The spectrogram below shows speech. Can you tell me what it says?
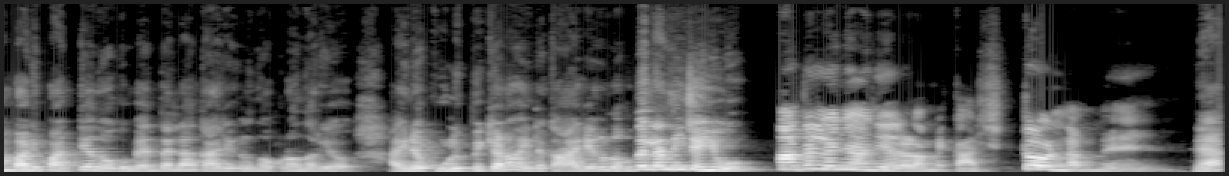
അമ്പാടി പട്ടിയെ നോക്കുമ്പോൾ എന്തെല്ലാം കാര്യങ്ങൾ നോക്കണമെന്നറിയോ അതിനെ കുളിപ്പിക്കണം? അതിന്റെ കാര്യങ്ങൾ നോക്കും ഇതെല്ലാം നീ ചെയ്യുവോ? അതെല്ലാം ഞാൻ ചെയ്തോളാം. അമ്മ കഷ്ടമുണ്ടമ്മേ ഡാ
